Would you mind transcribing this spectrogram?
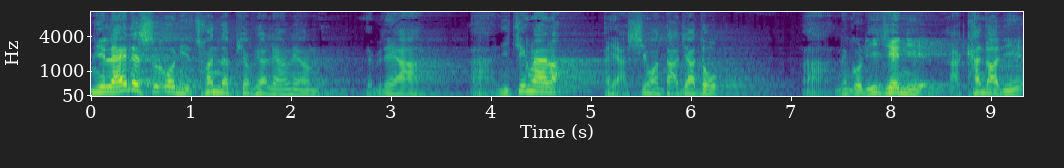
你来的时候，你穿的漂漂亮亮的，对不对啊？啊，你进来了，哎呀，希望大家都啊能够理解你啊，看到你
